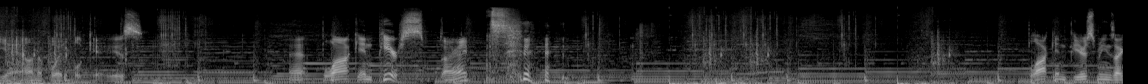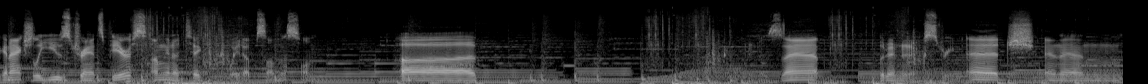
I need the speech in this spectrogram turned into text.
Yeah, unavoidable gaze. Uh, block and pierce. All right. block and pierce means I can actually use trance pierce. I'm gonna take weight ups on this one. Uh, zap. Put in an extreme edge, and then.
